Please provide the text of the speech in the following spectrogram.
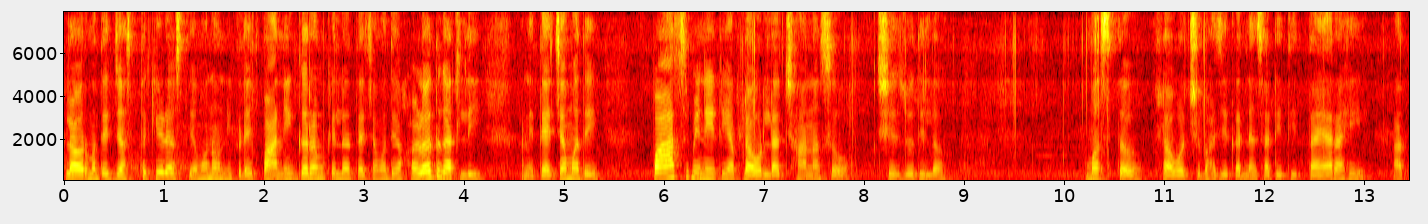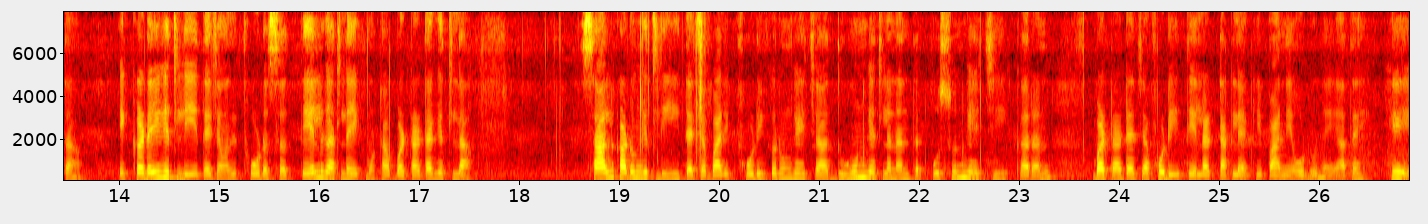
फ्लॉवरमध्ये जास्त कीड असते म्हणून इकडे पाणी गरम केलं त्याच्यामध्ये हळद घातली आणि त्याच्यामध्ये पाच मिनिट या फ्लॉवरला छान असं शिजू दिलं. मस्त फ्लॉवरची भाजी करण्यासाठी ती तयार आहे. आता एक कढई घेतली त्याच्यामध्ये थोडंसं तेल घातलं एक मोठा बटाटा घेतला साल काढून घेतली त्याच्या बारीक फोडी करून घ्यायच्या धुवून घेतल्यानंतर पुसून घ्यायची कारण बटाट्याच्या फोडी तेलात टाकल्या की पाणी ओढू नये. आता हे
